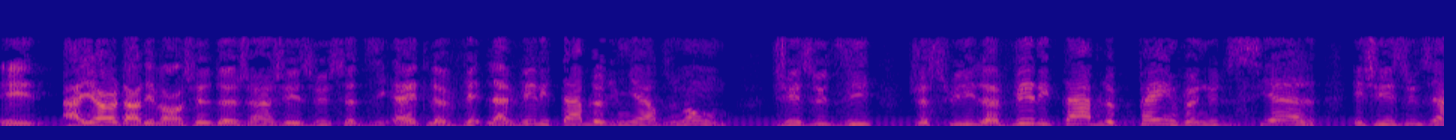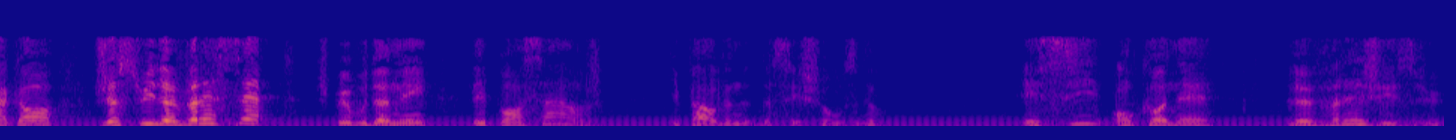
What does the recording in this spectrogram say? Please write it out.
Et ailleurs dans l'évangile de Jean, Jésus se dit être la véritable lumière du monde. Jésus dit, je suis le véritable pain venu du ciel. Et Jésus dit encore, je suis le vrai sceptre. Je peux vous donner des passages qui parlent de, de ces choses-là. Et si on connaît le vrai Jésus,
